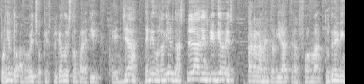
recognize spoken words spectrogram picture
Por cierto, aprovecho que he explicado esto para decir que ya tenemos abiertas las inscripciones para la mentoría Transforma tu Trading.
